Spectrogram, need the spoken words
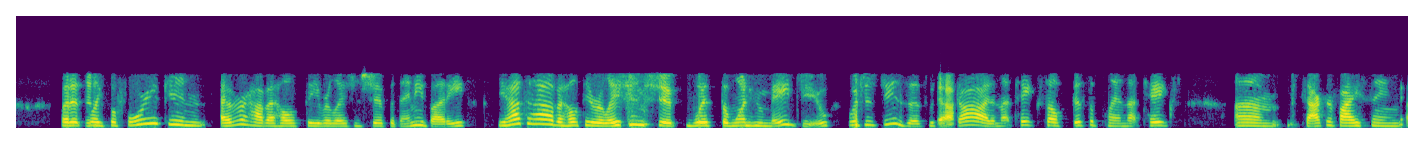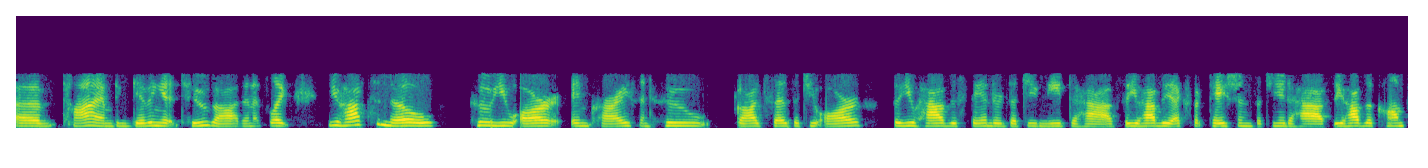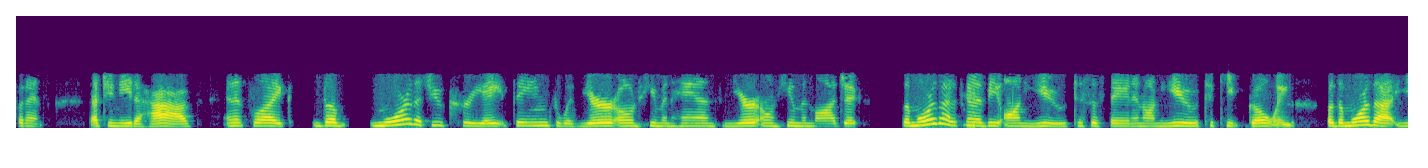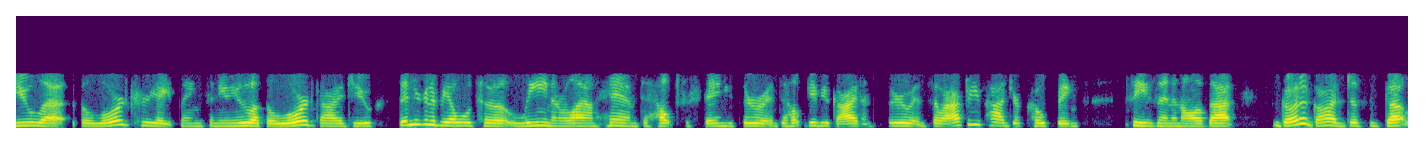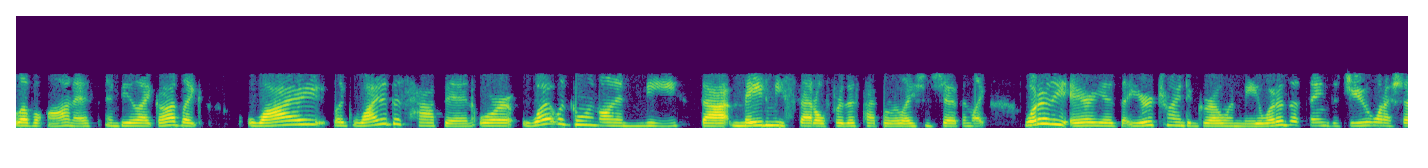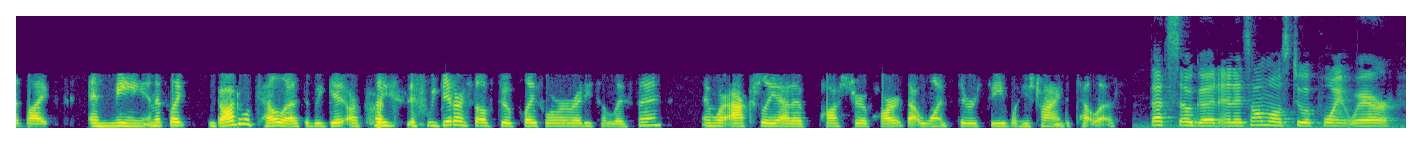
But it's like before you can ever have a healthy relationship with anybody, you have to have a healthy relationship with the one who made you, which is Jesus, which yeah. is God, and that takes self-discipline, that takes um sacrificing of time and giving it to God. And it's like you have to know who you are in Christ and who God says that you are. So you have the standards that you need to have. So you have the expectations that you need to have. So you have the confidence that you need to have. And it's like the more that you create things with your own human hands and your own human logic, the more that it's going to be on you to sustain and on you to keep going. But the more that you let the Lord create things and you let the Lord guide you, then you're going to be able to lean and rely on Him to help sustain you through it and to help give you guidance through it. And so after you've had your coping season and all of that, go to God, just gut level honest, and be like, God, like, why like why did this happen? Or what was going on in me that made me settle for this type of relationship? And like what are the areas that you're trying to grow in me? What are the things that you want to shed light and me. And it's like God will tell us if we get our place, if we get ourselves to a place where we're ready to listen and we're actually at a posture of heart that wants to receive what He's trying to tell us. That's so good. And it's almost to a point where,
